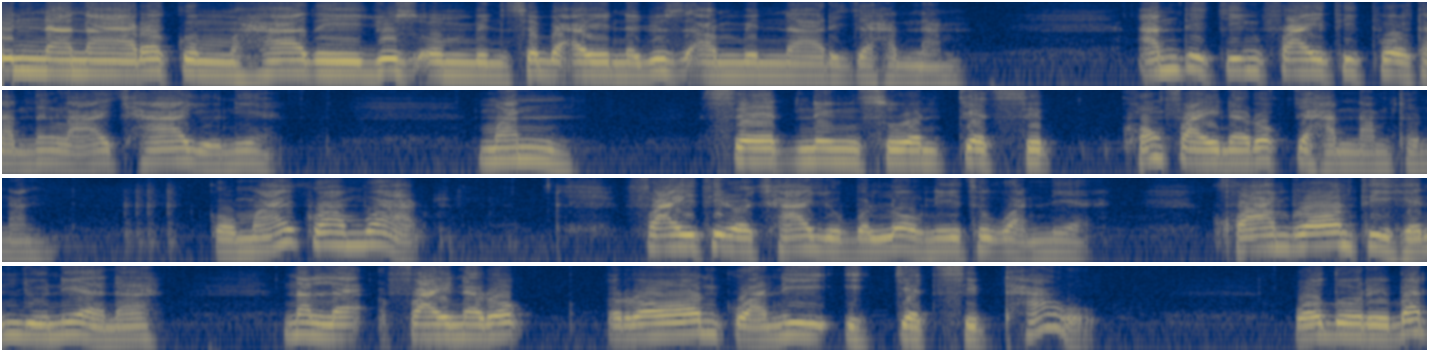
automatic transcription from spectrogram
อินนานารกุมฮาดียุสอมมินสบายนยุสอัมมินนาริจฮันนัม อันที่จริงไฟที่พวกท่านทั้งหลายช้าอยู่เนี่ย มันเศษหนึ่งส่วนเจ็ดสิบของไฟนรกจะหันนำเท่านั้น ก็หมายความว่า ไฟที่เราใช้อยู่บนโลกนี้ทุกวันเนี่ย ความร้อนที่เห็นอยู่เนี่ยนะ นั่นแหละไฟนรกร้อนกว่านี้อีกเจ็ดสิบเท่าวดูริบัต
